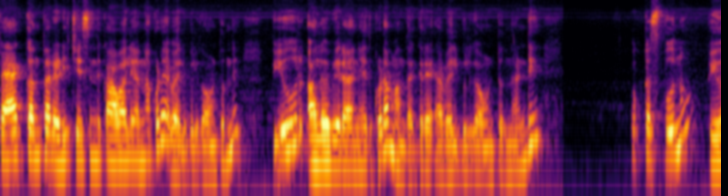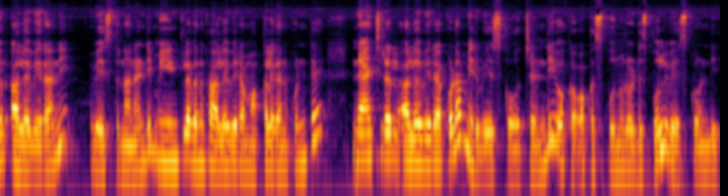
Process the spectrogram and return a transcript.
ప్యాక్ అంతా రెడీ చేసింది కావాలి అన్నా కూడా అవైలబుల్గా ఉంటుంది. ప్యూర్ అలోవెరా అనేది కూడా మన దగ్గరే అవైలబుల్గా ఉంటుందండి. ఒక్క స్పూను ప్యూర్ అలోవెరాని వేస్తున్నానండి. మీ ఇంట్లో కనుక అలోవెరా మొక్కలు కనుకుంటే న్యాచురల్ అలోవెరా కూడా మీరు వేసుకోవచ్చండి. ఒక ఒక స్పూను రెండు స్పూన్లు వేసుకోండి.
